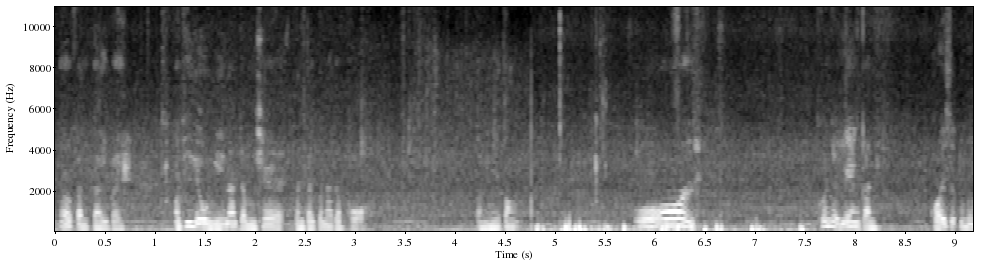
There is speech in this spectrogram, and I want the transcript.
แล้วก็กันไกรไปเอาที่เร็วอย่างนี้น่าจะมีแค่กันไกรก็น่าจะพอตอนนี้ต้อง โอ้ยก็อย่าแย่งกันขอให้ศัตรู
